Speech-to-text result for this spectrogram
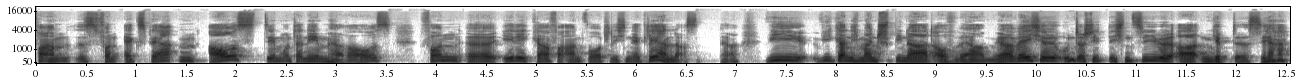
haben es von Experten aus dem Unternehmen heraus von äh, Edeka-Verantwortlichen erklären lassen. Ja, wie, wie kann ich meinen Spinat aufwärmen? Ja, welche unterschiedlichen Zwiebelarten gibt es? Ja,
